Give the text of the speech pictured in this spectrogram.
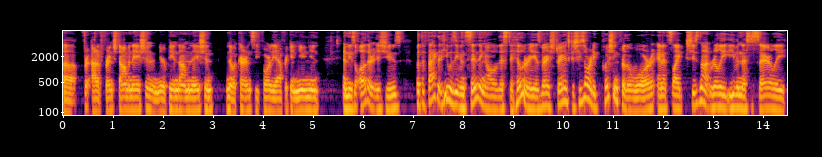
uh, fr- out of French domination and European domination. You know, a currency for the African Union, and these other issues. But the fact that he was even sending all of this to Hillary is very strange because she's already pushing for the war, and it's like she's not really even necessarily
